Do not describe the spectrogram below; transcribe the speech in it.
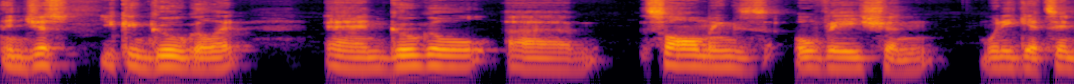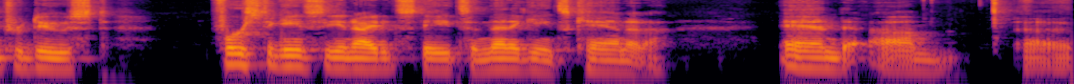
and just you can Google it and Google um, Salming's ovation when he gets introduced, first against the United States and then against Canada. And um, uh,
